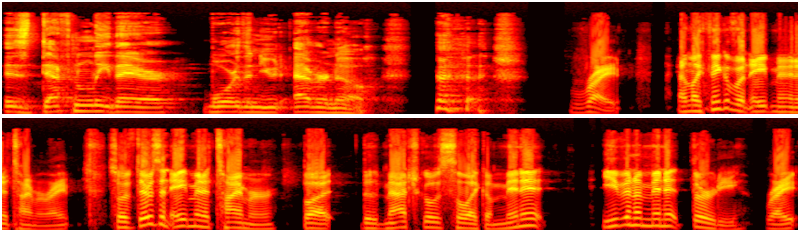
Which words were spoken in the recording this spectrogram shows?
is definitely there more than you'd ever know. Right. And like think of an eight minute timer, right? So if there's an eight minute timer, but the match goes to like a minute, even a minute 30, right?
